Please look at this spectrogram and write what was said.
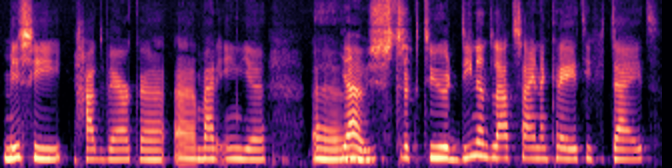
missie gaat werken, eh, waarin je ehm, Juist. structuur dienend laat zijn aan creativiteit.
